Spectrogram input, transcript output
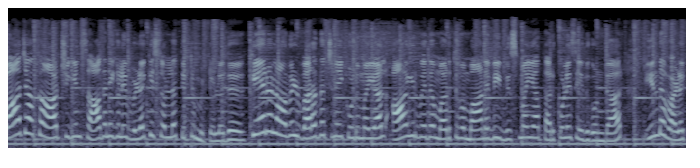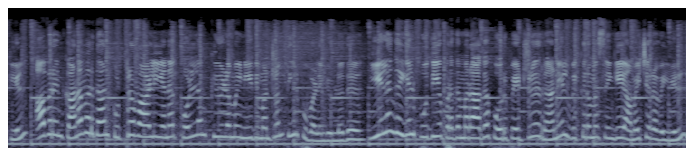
பாஜக ஆட்சியின் சாதனைகளை விளக்கி சொல்ல திட்டமிட்டுள்ளது. கேரளாவில் வரதட்சணை கொடுமையால் ஆயுர்வேத மருத்துவ மாணவி விஸ்மயா தற்கொலை செய்து கொண்டார். இந்த வழக்கில் அவரின் கணவர்தான் குற்றவாளி என கொல்லம் கீழமை நீதிமன்றம் தீர்ப்பு வழங்கியுள்ளது. இலங்கையில் புதிய பிரதமராக பொறுப்பேற்று ரணில் விக்ரமசிங்கே அமைச்சரவையில்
